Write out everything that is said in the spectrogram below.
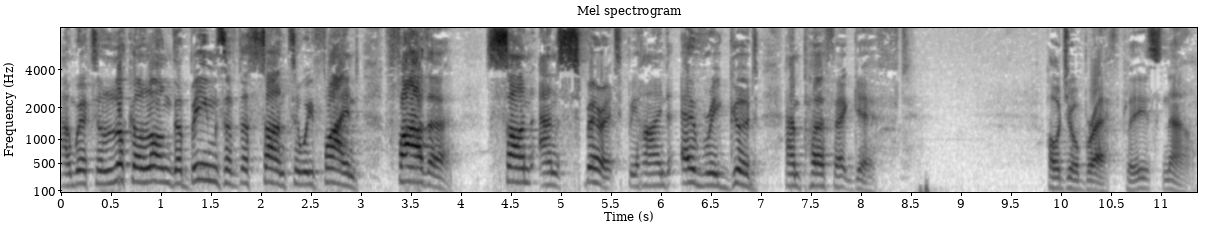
And we're to look along the beams of the sun till we find Father, Son, and Spirit behind every good and perfect gift. Hold your breath, please, now.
